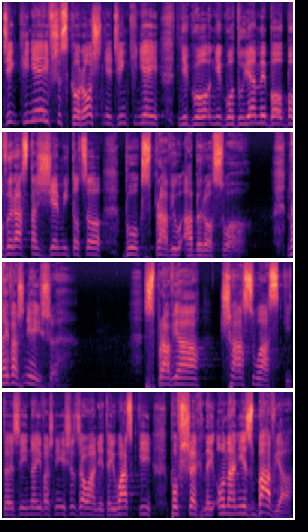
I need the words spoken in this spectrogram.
Dzięki niej wszystko rośnie, dzięki niej nie, nie głodujemy, bo, bo wyrasta z ziemi to, co Bóg sprawił, aby rosło. Najważniejsze sprawia czas łaski. To jest jej najważniejsze działanie, tej łaski powszechnej. Ona nie zbawia,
